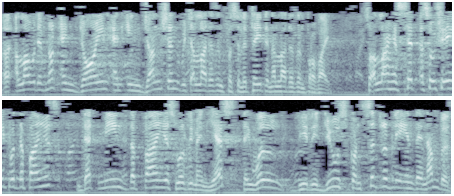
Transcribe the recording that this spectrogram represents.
uh, Allah would have not enjoined an injunction which Allah doesn't facilitate and Allah doesn't provide. So Allah has said associate with the pious. That means the pious will remain. Yes, they will be reduced considerably in their numbers.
